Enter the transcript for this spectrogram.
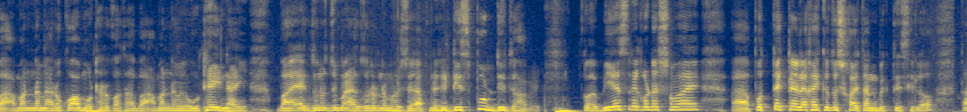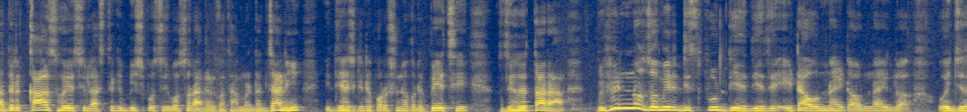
বা আমার নামে আরও কম ওঠার কথা, বা আমার নামে উঠেই নাই, বা একজনের জমি একজনের নামে হয়েছে, আপনাকে ডিসপুট দিতে হবে। তো বিএস রেকর্ডের সময় প্রত্যেকটা এলাকায় কিন্তু শয়তান ব্যক্তি ছিল। তাদের কাজ হয়েছিল আজ থেকে বিশ পঁচিশ বছর আগের কথা, আমরা এটা জানি। ইতিহাস ঘেটে পড়াশোনা করে পেয়েছি। যেহেতু তারা বিভিন্ন জমির ডিসপুট দিয়ে দিয়ে যে এটা অন্যায় এটা অন্যায়, এগুলো ওই যে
